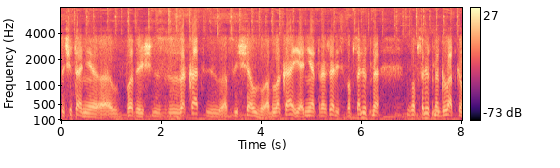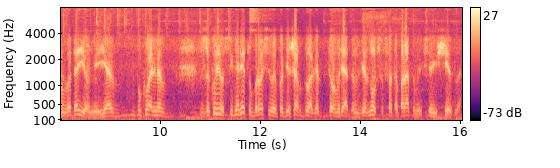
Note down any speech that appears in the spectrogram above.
сочетание. э, Падающий закат э, освещал облака, и они отражались в абсолютно, в абсолютно гладком водоеме. Я буквально закурил сигарету, бросил и побежал, благо дом рядом, вернулся с фотоаппаратом, и все исчезло.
